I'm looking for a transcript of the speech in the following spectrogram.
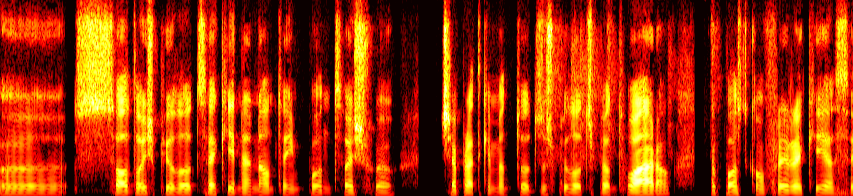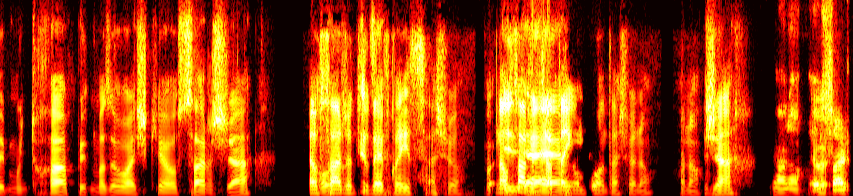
eh, só dois pilotos é que ainda não têm pontos, acho eu. Já praticamente todos os pilotos pontuaram. Eu posso conferir aqui assim muito rápido, mas eu acho que é o Sarge já. É o Sargent quer e o dizer- Dave Reis, acho eu. Não, o Sargent é, já tem um ponto, acho eu, não? Ou não? Já? Não, não. É o Sargent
